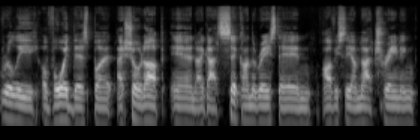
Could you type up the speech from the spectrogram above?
really avoid this, but I showed up and I got sick on the race day, and obviously I'm not training.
